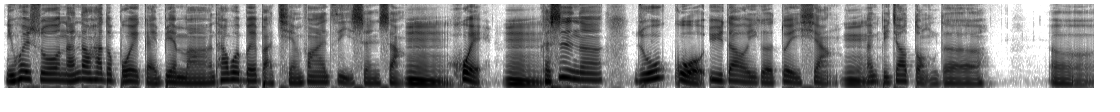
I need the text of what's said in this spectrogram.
你会说，难道他都不会改变吗？他会不会把钱放在自己身上？嗯会。嗯可是呢，如果遇到一个对象，嗯，嗯，比较懂得，呃，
